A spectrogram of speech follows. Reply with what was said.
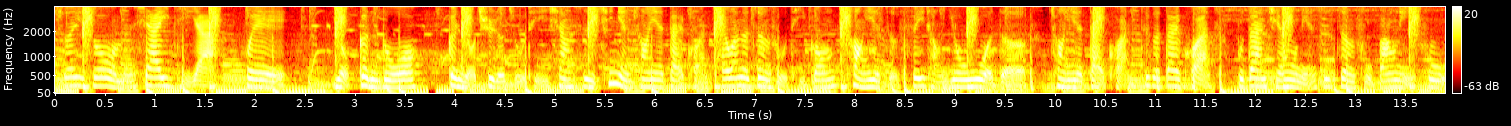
所以说，我们下一集呀、会有更多更有趣的主题，像是青年创业贷款，台湾的政府提供创业者非常优渥的创业贷款。这个贷款不但前五年是政府帮你付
